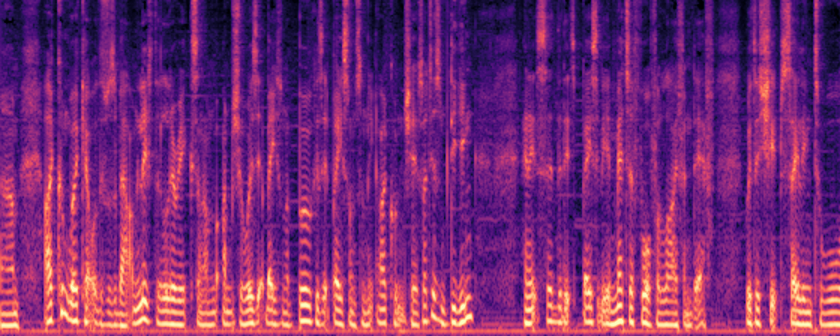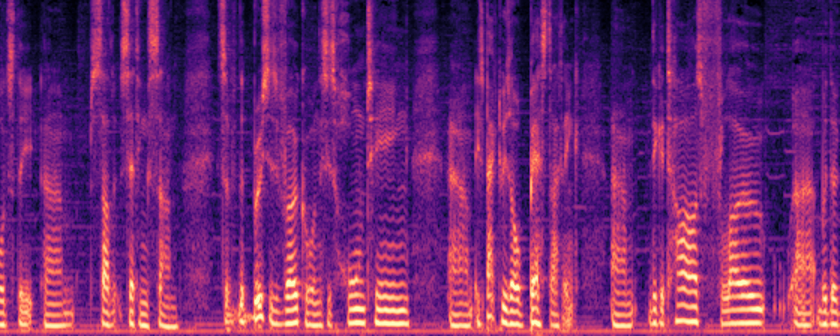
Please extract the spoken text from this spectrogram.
Um, I couldn't work out what this was about. I'm listening to the lyrics, and I'm, I'm sure is it based on a book? Is it based on something I couldn't share? So I did some digging, and it said that it's basically a metaphor for life and death, with the ship sailing towards the um, setting sun. So the Bruce's vocal, and this is haunting. Um, it's back to his old best, I think. Um, the guitars flow uh, with the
